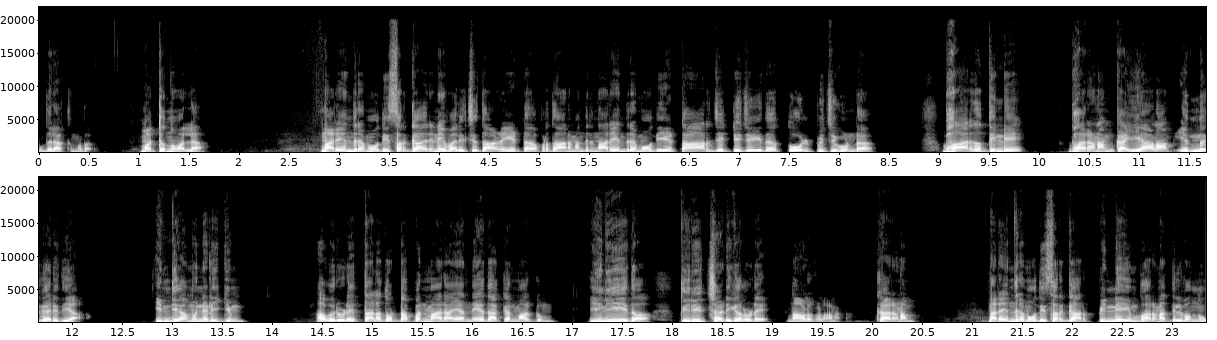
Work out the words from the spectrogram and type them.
മുതലാക്കുന്നത്. മറ്റൊന്നുമല്ല നരേന്ദ്രമോദി സർക്കാരിനെ വലിച്ചു താഴെയിട്ട് പ്രധാനമന്ത്രി നരേന്ദ്രമോദിയെ ടാർഗറ്റ് ചെയ്ത് തോൽപ്പിച്ചുകൊണ്ട് ഭാരതത്തിന്റെ ഭരണം കൈയാളാം എന്ന് കരുതിയ ഇന്ത്യ മുന്നണിക്കും അവരുടെ തലതൊട്ടപ്പന്മാരായ നേതാക്കന്മാർക്കും ഇനി ഇത് തിരിച്ചടികളുടെ നാളുകളാണ്. കാരണം നരേന്ദ്രമോദി സർക്കാർ പിന്നെയും ഭരണത്തിൽ വന്നു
